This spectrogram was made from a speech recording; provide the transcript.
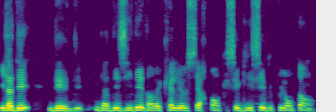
Il a des, il a des idées dans lesquelles il y a le serpent qui s'est glissé depuis longtemps.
